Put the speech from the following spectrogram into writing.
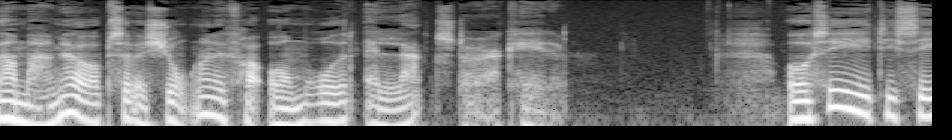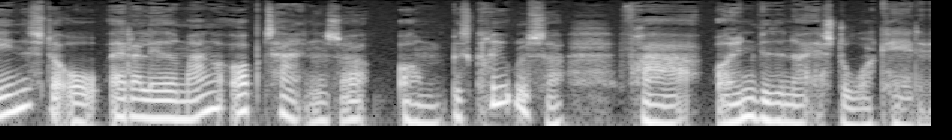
var mange af observationerne fra området af langt større katte. Også i de seneste år er der lavet mange optegnelser om beskrivelser fra øjenvidner af store katte.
